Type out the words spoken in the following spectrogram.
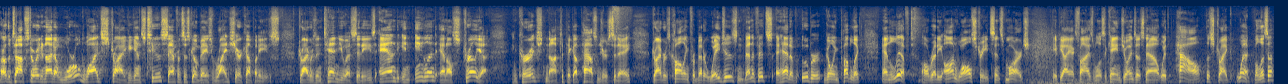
Our the top story tonight, a worldwide strike against two San Francisco-based rideshare companies. Drivers in 10 U.S. cities and in England and Australia encouraged not to pick up passengers today. Drivers calling for better wages and benefits ahead of Uber going public and Lyft already on Wall Street since March. KPIX 5's Melissa Caen joins us now with how the strike went. Melissa?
